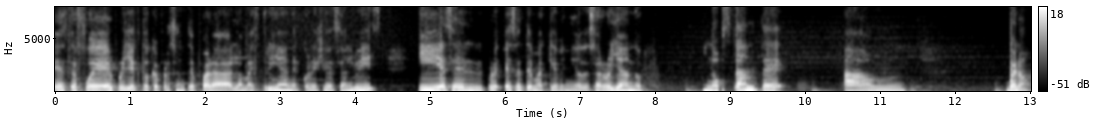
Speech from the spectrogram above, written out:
este fue el proyecto que presenté para la maestría en el Colegio de San Luis y es el, es el tema que he venido desarrollando. No obstante, bueno,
